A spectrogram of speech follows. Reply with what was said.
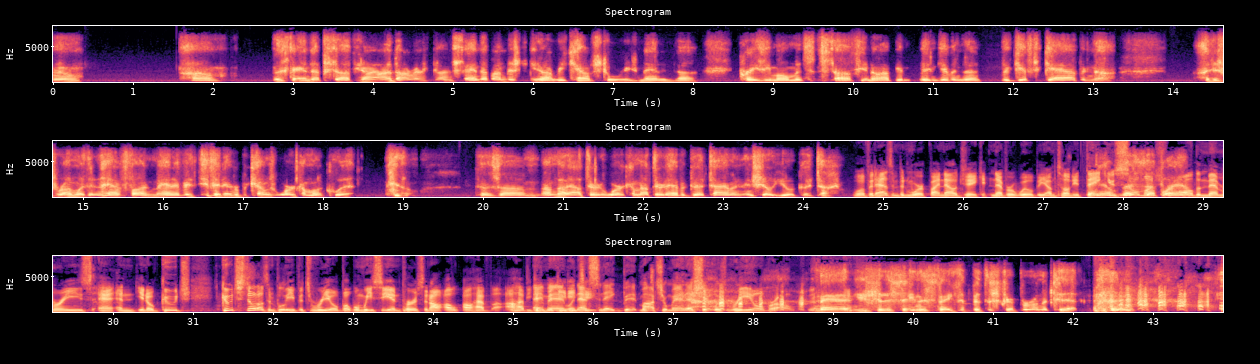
You know, um, the stand-up stuff. You know, I'm not really doing stand-up. I'm just, you know, I recount stories, man, and uh, crazy moments and stuff. You know, I've been, been given the the gift gab, and uh, I just run with it and have fun, man. If it if it ever becomes work, I'm gonna quit. You know. Because um, I'm not out there to work. I'm out there to have a good time and, and show you a good time. Well, if it hasn't been work by now, Jake, it never will be. I'm telling you. Thank Yeah, you so much for all the memories, and, and you know, Gooch. Gooch still doesn't believe it's real, but when we see in person, I'll I'll, I'll have I'll have you give hey him a man DDT. when that snake bit macho man that shit was real bro Man, you should have seen the snake that bit the stripper on the tit.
